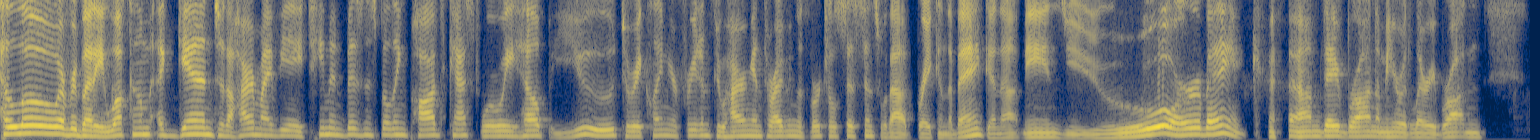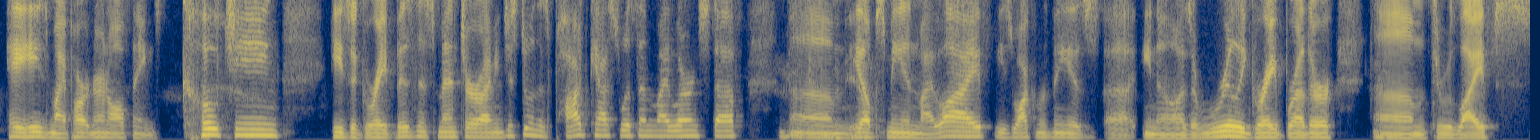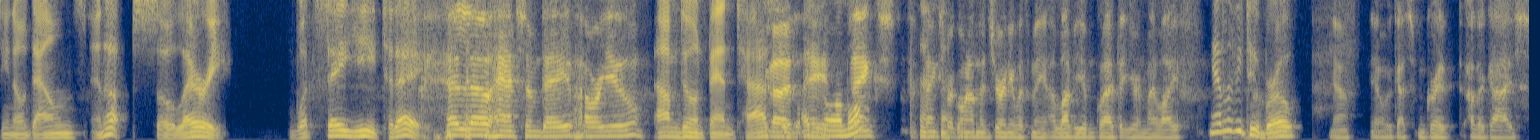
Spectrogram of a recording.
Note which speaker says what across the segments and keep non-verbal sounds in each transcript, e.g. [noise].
Speaker 1: Hello, everybody. Welcome again to the Hire My VA Team and Business Building podcast, where we help you to reclaim your freedom through hiring and thriving with virtual assistants without breaking the bank. And that means your bank. [laughs] I'm Dave Broughton. I'm here with Larry Broughton. Hey, he's my partner in all things coaching. He's a great business mentor. I mean, just doing this podcast with him, I learned stuff. Um, he helps me in my life. He's walking with me as, uh, you know, as a really great brother um, through life's, you know, downs and ups. So, Larry, what say ye today? [laughs] [laughs]
Speaker 2: Hello, handsome Dave. How are you?
Speaker 1: I'm doing fantastic.
Speaker 2: Like hey, normal. Thanks. Thanks for [laughs] going on the journey with me. I love you. I'm glad that you're in my life.
Speaker 1: Yeah, I love you too, bro.
Speaker 2: Yeah. Yeah. We've got some great other guys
